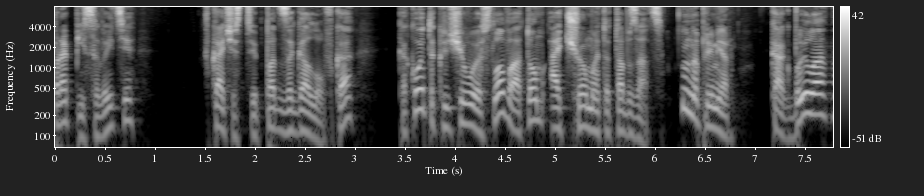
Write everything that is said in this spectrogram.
прописываете в качестве подзаголовка какое-то ключевое слово о том, о чем этот абзац. Ну, например, как было,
